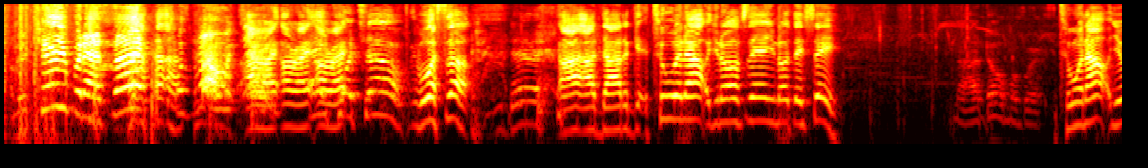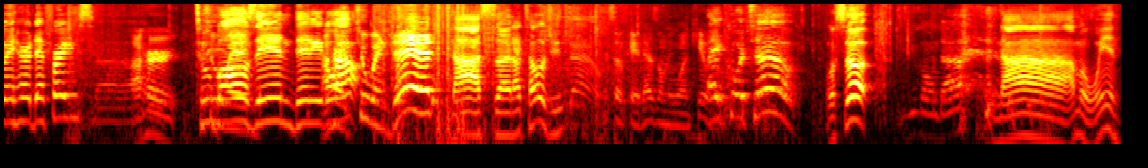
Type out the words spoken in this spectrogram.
I'm gonna kill you for that, son. What's wrong with you? All right, all right, hey, all right. Cortell, What's up? you dead. I, I died again. Two and out. You know what I'm saying? You know what they say? Nah, I don't, my boy. Two and out. You ain't heard that phrase? Nah. I heard Two, balls in. in, then it I go heard out. two and dead. Nah, son. I told you. It's okay. That's only one kill. Hey, though. Cortell, What's up? you gonna die. Nah, I'ma win.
